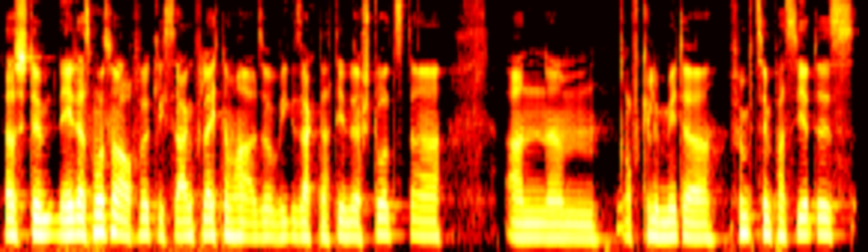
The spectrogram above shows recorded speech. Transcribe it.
das stimmt. Nee, das muss man auch wirklich sagen. Vielleicht nochmal, also wie gesagt, nachdem der Sturz da an, ähm, auf Kilometer 15 passiert ist,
